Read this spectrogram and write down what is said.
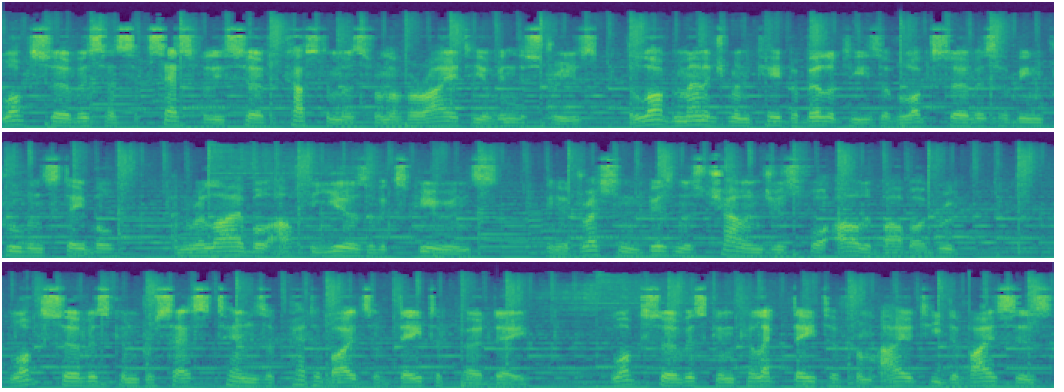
Log Service has successfully served customers from a variety of industries. The log management capabilities of Log Service have been proven stable and reliable after years of experience in addressing business challenges for Alibaba Group. Log Service can process tens of petabytes of data per day. Log Service can collect data from IoT devices,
